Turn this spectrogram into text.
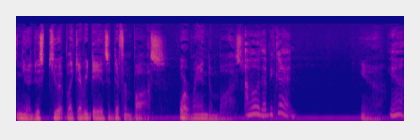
You know, just queue up like every day it's a different boss or a random boss. Oh, that'd be good. Yeah. Yeah.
